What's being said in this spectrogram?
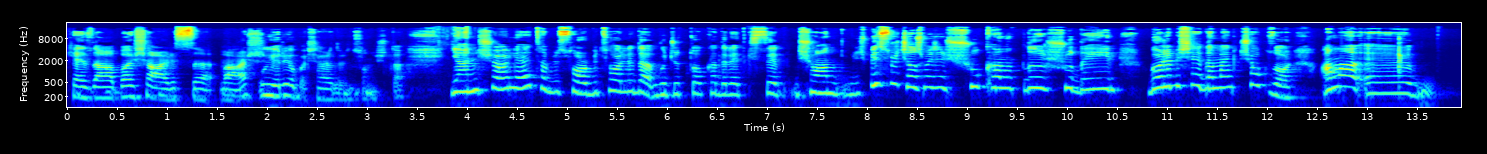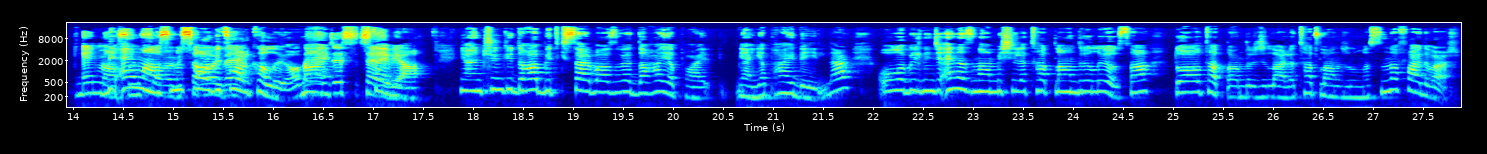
keza baş ağrısı var. Uyarıyor baş ağrılarını sonuçta. Yani şöyle tabii sorbitolle de vücutta o kadar etkisi şu an bir sürü çalışma için şu kanıtlı şu değil böyle bir şey demek çok zor. Ama e, En masum en masumı sorbitol sorbitol kalıyor. Bence stevia. Yani çünkü daha bitkisel bazlı ve daha yapay yani yapay değiller. Olabildiğince en azından bir şeyle tatlandırılıyorsa doğal tatlandırıcılarla tatlandırılmasında fayda var.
